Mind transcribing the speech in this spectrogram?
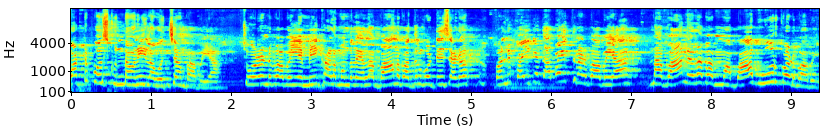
పట్టు పోసుకుందామని ఇలా వచ్చాం బాబయ్య. చూడండి బాబయ్య మీ కాళ్ళ ముందర ఎలా బాణ బద్దలు కొట్టేశాడో. మళ్ళీ పైకి దబాయిస్తున్నాడు బాబయ్య. నా బాణ ఎలా మా బాబు ఊరుకోడు బాబయ్య.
